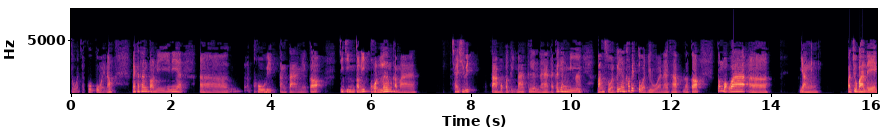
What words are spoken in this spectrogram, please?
ตรวจจากผู้ป่วยเนาะแม้กระทั่งตอนนี้เนี่ยโควิดต่างๆ เนี่ยก็จริง ๆ ตอนนี้คนเริ่มกลับมาใช้ชีวิตตามปกติมากขึ้นนะฮะแต่ก็ยังมีบางส่วนก็ยังเข้าไปตรวจอยู่นะครับ แล้วก็ต้องบอกว่าเอ่ออย่างปัจจุบันเอง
